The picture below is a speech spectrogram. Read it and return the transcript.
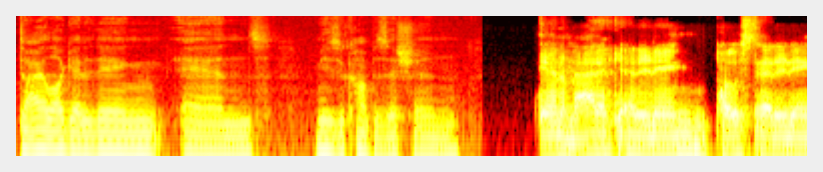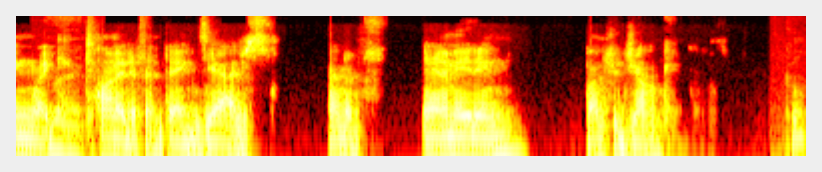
Dialogue editing and music composition. Animatic editing, post editing, like Right. a ton of different things. Yeah. Just kind of animating, bunch of junk. Cool.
